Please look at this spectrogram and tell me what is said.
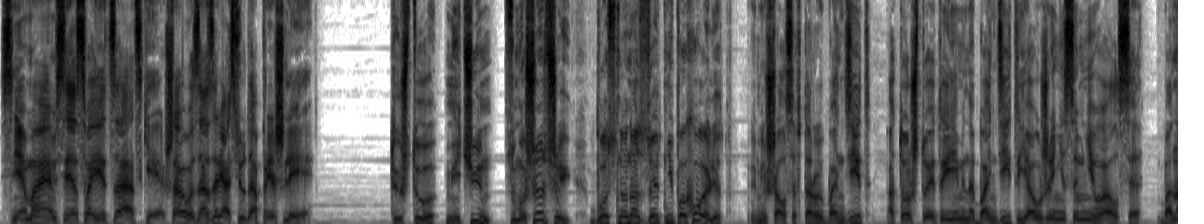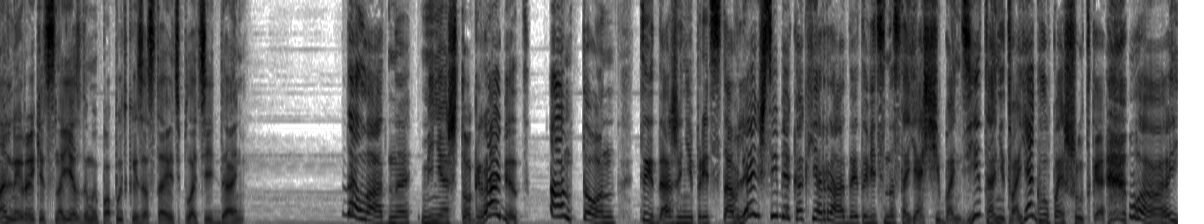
снимаем все свои цацки. Что вы зазря сюда пришли?» «Ты что, Мечин? Сумасшедший? Босс на нас за это не похвалит!» Вмешался второй бандит, а то, что это именно бандит, я уже не сомневался. Банальный рэкет с наездом и попыткой заставить платить дань. «Да ладно, меня что, грабят? Антон, ты даже не представляешь себе, как я рада. Это ведь настоящий бандит, а не твоя глупая шутка. Ой,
